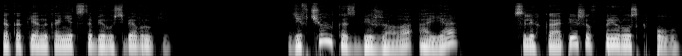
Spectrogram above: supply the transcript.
так как я наконец-то беру себя в руки. Девчонка сбежала, а я, слегка опешив, прирос к полу.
